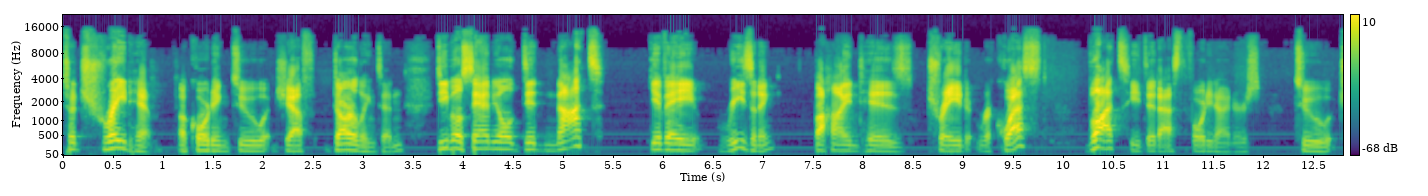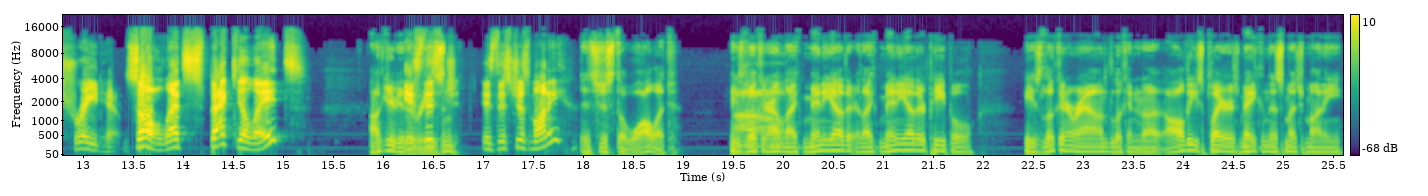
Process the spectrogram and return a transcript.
to trade him, according to Jeff Darlington. Deebo Samuel did not give a reasoning behind his trade request, but he did ask the 49ers to trade him. So let's speculate. I'll give you the Is reason. ju- is this just money? It's just the wallet. He's looking Oh. around like many other like many other people. He's looking around, looking at all these players making this much money,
